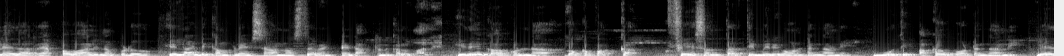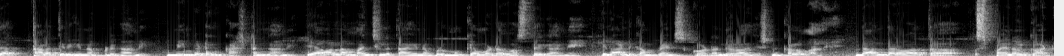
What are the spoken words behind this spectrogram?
లేదా రెప్ప వాలినప్పుడు ఇలాంటి కంప్లైంట్స్ ఏమన్నా వస్తే వెంటనే డాక్టర్ని కలవాలి. ఇదే కాకుండా ఒక పక్క ఫేస్ అంతా తిమ్మిరిగా ఉండటం కానీ మూతి పక్కకు పోవటం కానీ లేదా తల తిరిగినప్పుడు కానీ మింగటం కష్టం కానీ ఏమన్నా మంచిలు తాగినప్పుడు ముఖ్యమట వస్తే కానీ ఇలాంటి కంప్లైంట్స్ కూడా న్యూరాలజిస్ట్ని కలవాలి. దాని తర్వాత స్పైనల్ కార్డ్.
